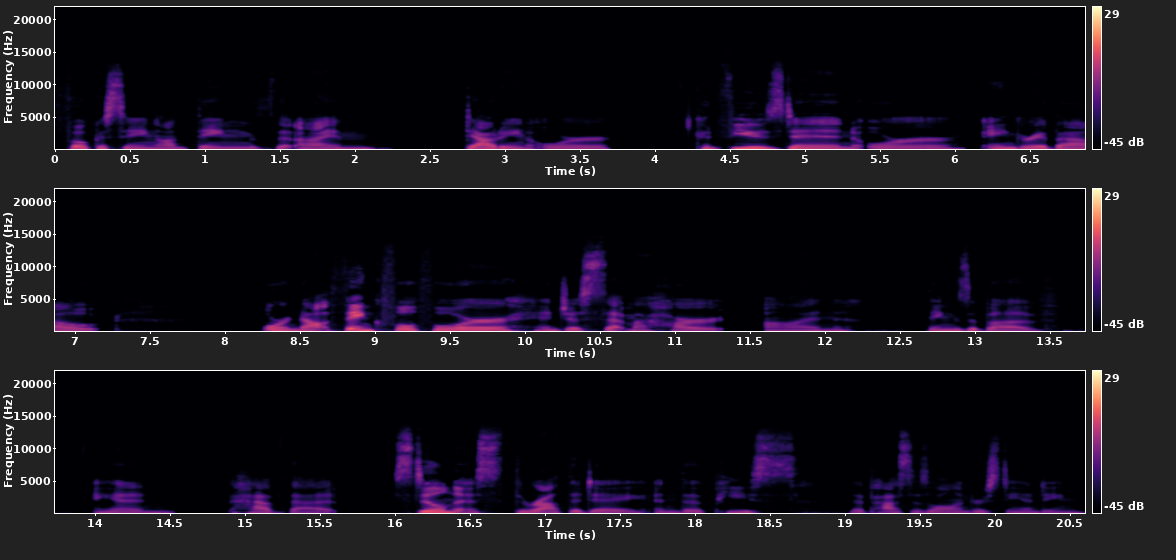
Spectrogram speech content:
focusing on things that I'm doubting or confused in or angry about or not thankful for, and just set my heart on things above and have that stillness throughout the day and the peace that passes all understanding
